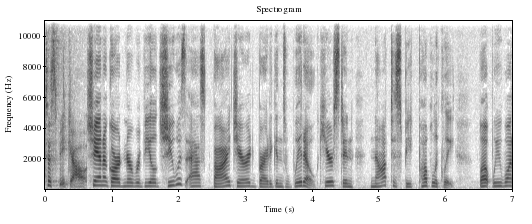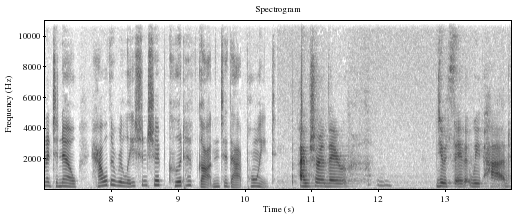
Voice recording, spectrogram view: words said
to speak out. Shanna Gardner revealed she was asked by Jared Bridegan's widow, Kirsten, not to speak publicly, but we wanted to know how the relationship could have gotten to that point. I'm sure they you would say that we've had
